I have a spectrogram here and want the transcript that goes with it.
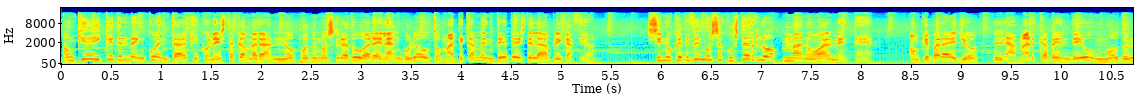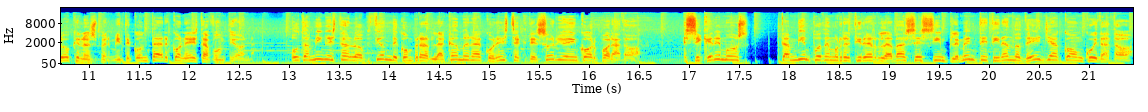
Aunque hay que tener en cuenta que con esta cámara no podemos graduar el ángulo automáticamente desde la aplicación, sino que debemos ajustarlo manualmente. Aunque para ello, la marca vende un módulo que nos permite contar con esta función. O también está la opción de comprar la cámara con este accesorio incorporado. Si queremos, también podemos retirar la base simplemente tirando de ella con cuidado,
